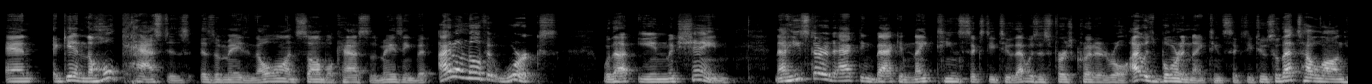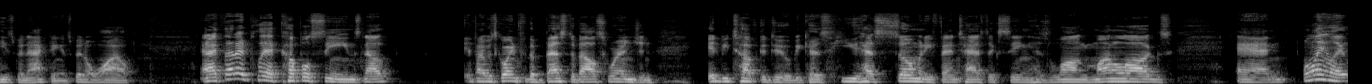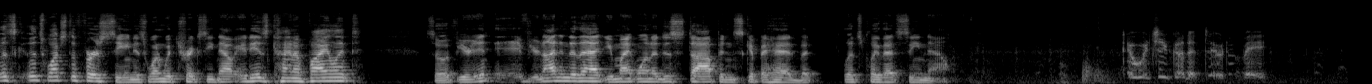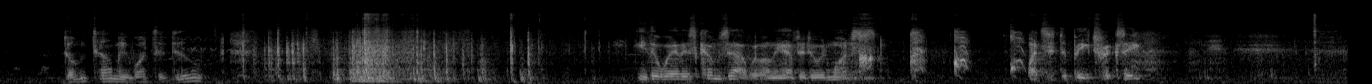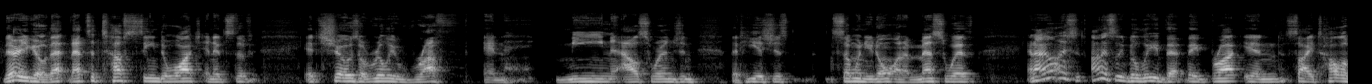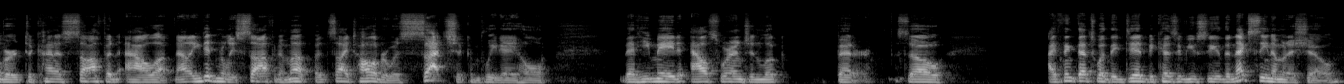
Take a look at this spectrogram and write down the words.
And again, the whole cast is, is amazing. The whole ensemble cast is amazing, but I don't know if it works without Ian McShane. Now, he started acting back in 1962. That was his first credited role. I was born in 1962, so that's how long he's been acting. It's been a while. And I thought I'd play a couple scenes. Now, if I was going for the best of Al Swearingen, it'd be tough to do because he has so many fantastic scenes, his long monologues. And well, anyway, let's let's watch the first scene. It's one with Trixie. Now, it is kind of violent. So if you're in, if you're not into that, you might want to just stop and skip ahead, but let's play that scene now what you gonna do to me? Don't tell me what to do. Either way this comes out, we'll only have to do it once. What's it to be, Trixie? There you go. That that's a tough scene to watch, and it's the it shows a really rough and mean Al Swearingen that he is just someone you don't want to mess with. And I honestly, honestly believe that they brought in Cy Tolliver to kind of soften Al up. Now, he didn't really soften him up, but Cy Tolliver was such a complete a-hole that he made Al Swearingen look better. So I think that's what they did because if you see the next scene I'm going to show,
